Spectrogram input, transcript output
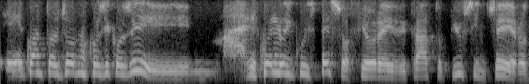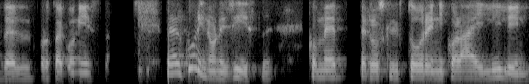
E quanto al giorno così così, è quello in cui spesso affiora il ritratto più sincero del protagonista. Per alcuni non esiste, come per lo scrittore Nikolai Lilin,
